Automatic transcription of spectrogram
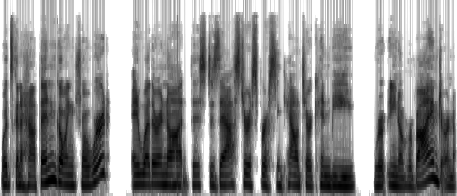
what's going to happen going forward and whether or mm-hmm. not this disastrous first encounter can be, re- you know, revived or not.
